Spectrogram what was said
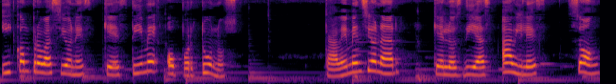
y comprobaciones que estime oportunos. Cabe mencionar que los días hábiles son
